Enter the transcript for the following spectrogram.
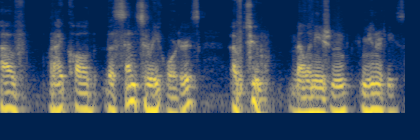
of what I called the sensory orders of two Melanesian communities.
